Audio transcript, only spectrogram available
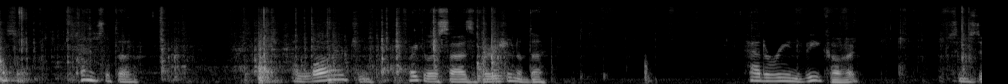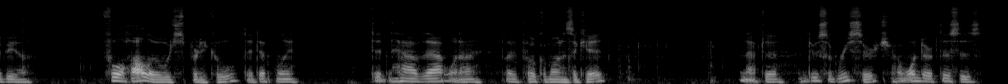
Also, comes with a a large and regular size version of the Hatterene V card. Seems to be a full holo, which is pretty cool. They definitely didn't have that when I played Pokemon as a kid. I'm gonna have to do some research. I wonder if this is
